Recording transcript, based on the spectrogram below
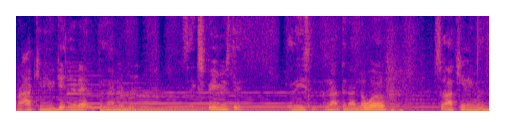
But I can't even get into that because I never experienced it. At least not that I know of. So I can't even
